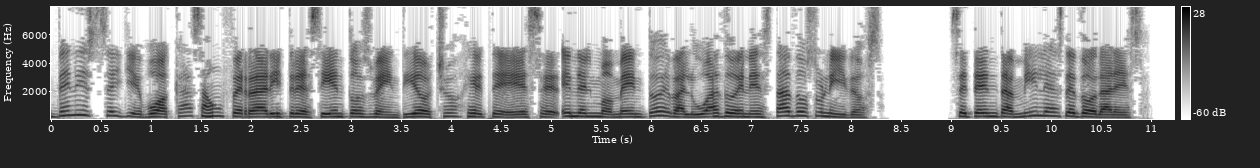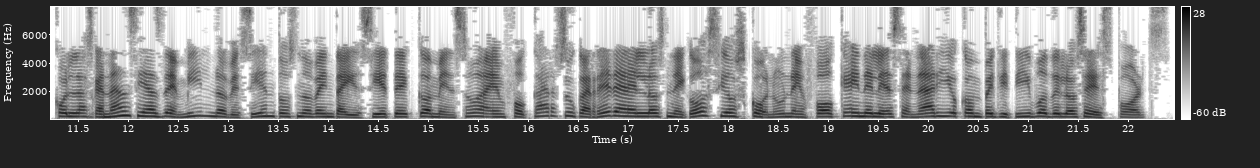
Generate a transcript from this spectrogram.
Dennis se llevó a casa un Ferrari 328 GTS, en el momento evaluado en Estados Unidos. 70 miles de dólares. Con las ganancias de 1997 comenzó a enfocar su carrera en los negocios con un enfoque en el escenario competitivo de los esports.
